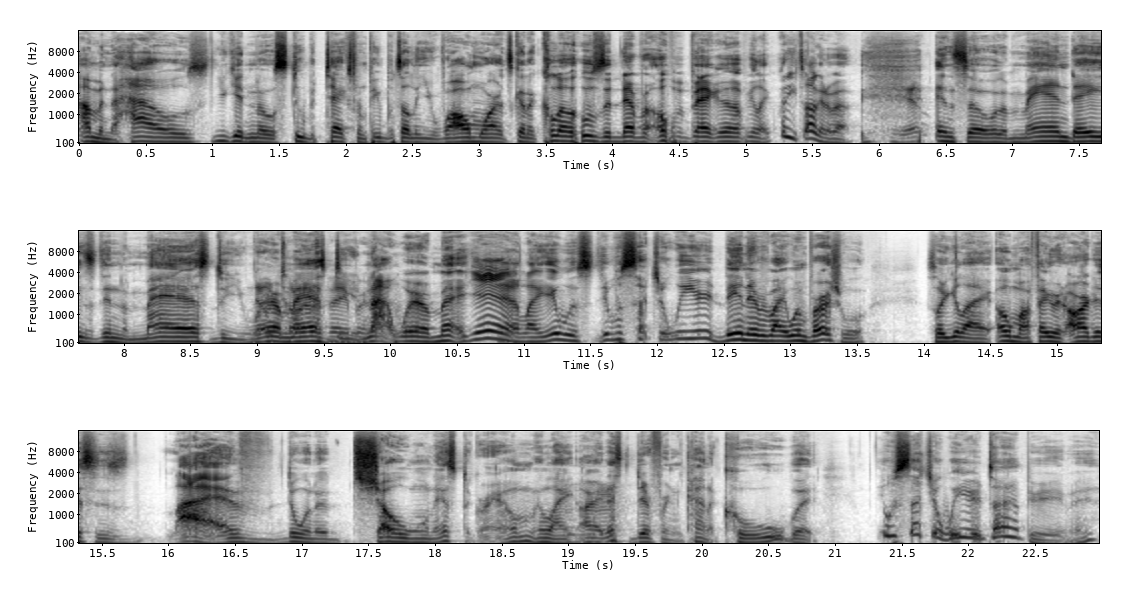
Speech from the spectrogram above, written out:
I'm in the house. You getting those stupid texts from people telling you Walmart's gonna close and never open back up. You're like, what are you talking about? And so the mandates, then the mask. Do you No wear a mask? Do you not wear a mask? Yeah, like it was. It was such a weird. Then everybody went virtual. So you're like, oh, my favorite artist is live doing a show on Instagram, and like, all right, mm-hmm. that's different, kind of cool, but it was such a weird time period, man.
